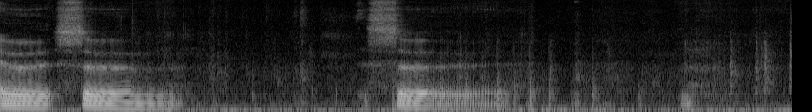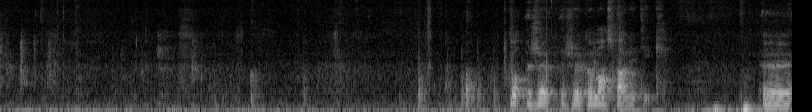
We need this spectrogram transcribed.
euh, ce, ce, Je, commence par l'éthique. Euh,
